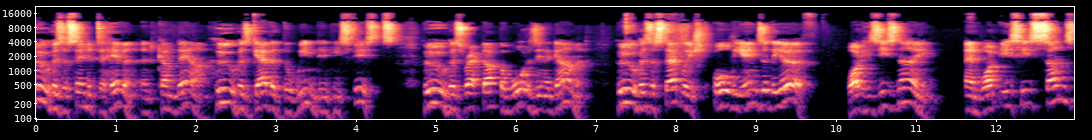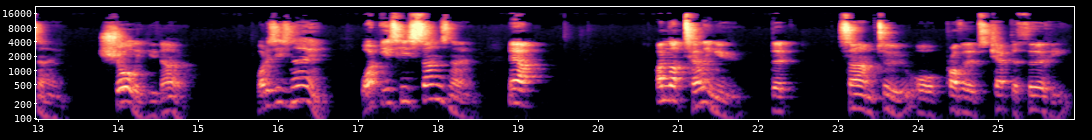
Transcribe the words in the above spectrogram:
Who has ascended to heaven and come down? Who has gathered the wind in his fists? Who has wrapped up the waters in a garment? Who has established all the ends of the earth? What is his name? And what is his son's name? Surely you know. What is his name? What is his son's name? Now, I'm not telling you that Psalm 2 or Proverbs chapter 30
